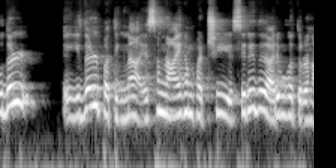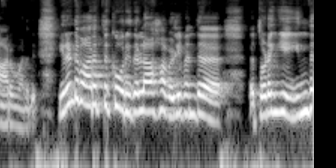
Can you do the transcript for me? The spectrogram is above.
முதல் இதழ் பார்த்தீங்கன்னா எஸ் எம் நாயகம் பற்றி சிறிது அறிமுகத்துடன் ஆரம்பமானது இரண்டு வாரத்துக்கு ஒரு இதழாக வெளிவந்த தொடங்கிய இந்த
